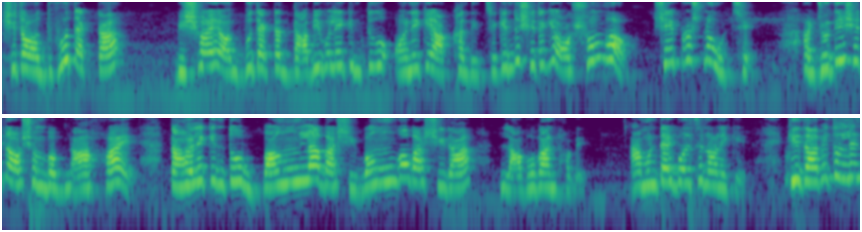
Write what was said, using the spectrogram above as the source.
সেটা অদ্ভুত একটা বিষয়ে, অদ্ভুত একটা দাবি বলে কিন্তু অনেকে আখ্যা দিচ্ছে। কিন্তু সেটা কি অসম্ভব? সেই প্রশ্ন উঠছে। আর যদি সেটা অসম্ভব না হয়, তাহলে কিন্তু বাংলাবাসী, বঙ্গবাসীরা লাভবান হবে। এমনটাই বলছেন অনেকে। কি দাবি তুললেন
